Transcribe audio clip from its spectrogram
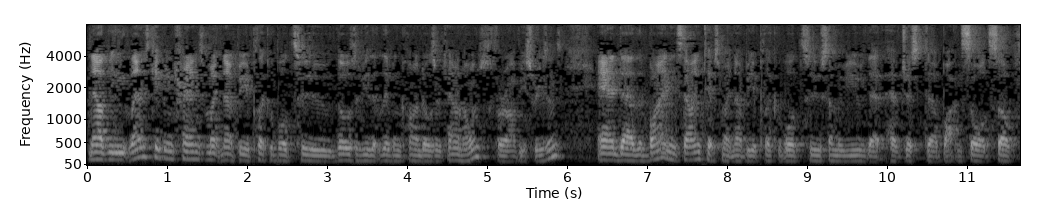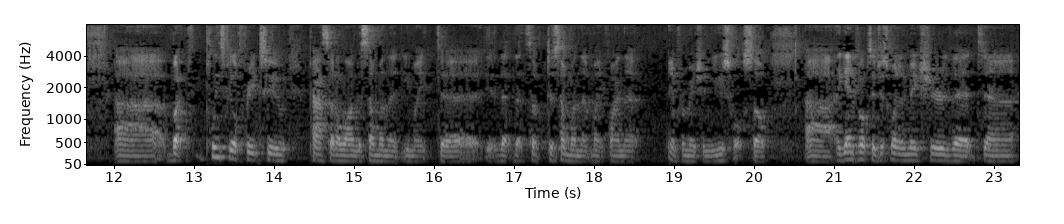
Now, the landscaping trends might not be applicable to those of you that live in condos or townhomes for obvious reasons. And uh, the buying and selling tips might not be applicable to some of you that have just uh, bought and sold. So, uh, but please feel free to pass that along to someone that you might, uh, that, that's to someone that might find that information useful. So, uh, again, folks, I just wanted to make sure that uh,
